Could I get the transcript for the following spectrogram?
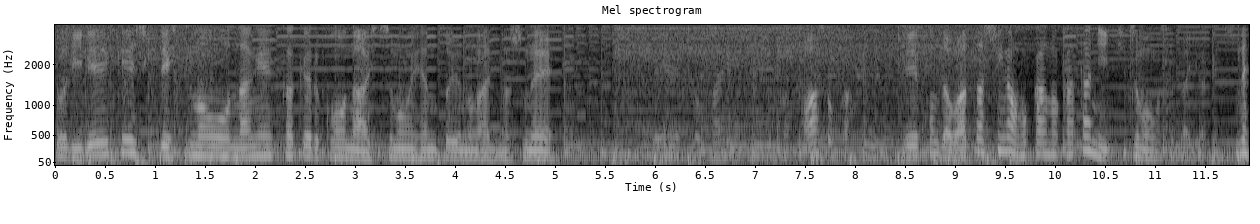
と、リレー形式で質問を投げかけるコーナー質問編というのがありますねえーと、ああそうか、えー、今度は私が他の方に質問をすればいいわけですね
